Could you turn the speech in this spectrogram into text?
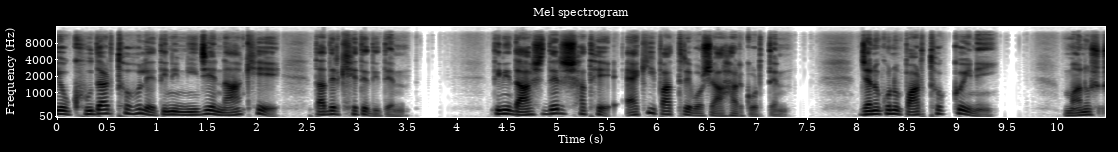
কেউ ক্ষুধার্থ হলে তিনি নিজে না খেয়ে তাদের খেতে দিতেন। তিনি দাসদের সাথে একই পাত্রে বসে আহার করতেন। যেন কোনো পার্থক্যই নেই। মানুষ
